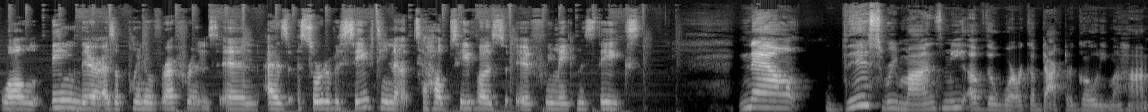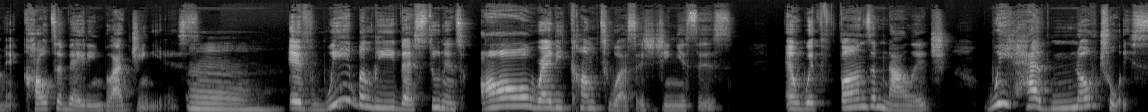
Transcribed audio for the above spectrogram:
while being there as a point of reference and as a sort of a safety net to help save us if we make mistakes. Now, this reminds me of the work of Dr. Gholdy Muhammad, Cultivating Black Genius. Mm. If we believe that students already come to us as geniuses and with funds of knowledge, we have no choice.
